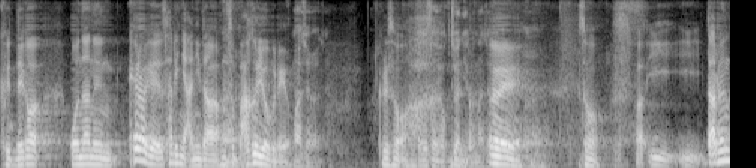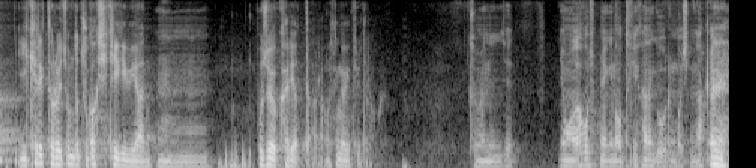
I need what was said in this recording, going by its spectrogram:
그 내가 원하는 쾌락의 살인이 아니다 하면서 막으려 그래요. 맞아, 맞아. 그래서 아, 거기서 역전이 일어나죠. 네. 그래서 아, 이, 이 딸은 이 캐릭터를 좀 더 두각시키기 위한 음, 보조 역할이었다라고 생각이 들더라고요. 그러면 이제 영화가 하고 싶은 얘기는 어떻게 사는 게 옳은 것인가? 네.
